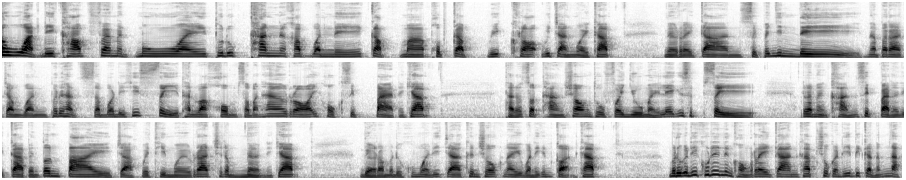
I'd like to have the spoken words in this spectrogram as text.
สวัสดีครับแฟนแมตมวยทุกทุกท่านนะครับ วันนี้กลับมาพบกับวิเคราะห์วิจารณ์มวยครับ ในรายการศึกเพชรยินดีในประจำวันพฤหัสบดีที่ 4 ธันวาคม 2568 นะครับถ่ายทอดสดทางช่อง2 for you หมายเลข 24 เริ่มแข่งขัน 18 นาฬิกาเป็นต้นไปจากเวทีมวยราชดำเนินนะครับ เดี๋ยวเรามาดูคู่มวยที่จะขึ้นชกในวันนี้กันก่อนครับ มาดูกันที่คู่ที่หนึ่งของรายการครับชกกันที่พิกัดน้ำหนัก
